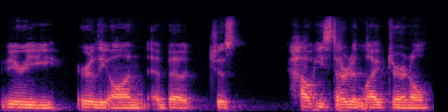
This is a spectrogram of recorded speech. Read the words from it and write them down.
very early on about just how he started LiveJournal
